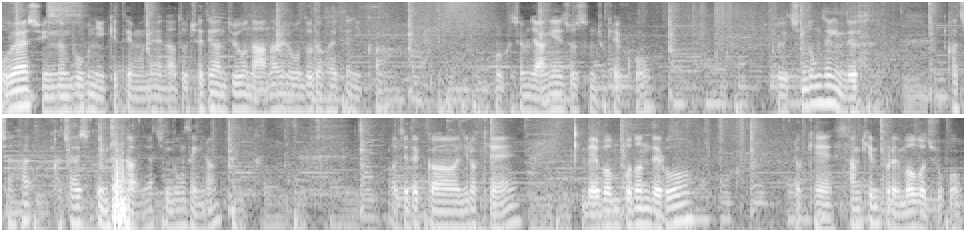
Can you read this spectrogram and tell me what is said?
오해할 수 있는 부분이 있기 때문에 나도 최대한 듀오는 안 하려고 노력할 테니까 뭐그점 양해해 줬으면 좋겠고 그 친동생인데 같이 하, 같이 할 수도 있는 거 아니야? 친동생이랑? 어찌됐건 이렇게 매번 보던 대로 이렇게 3캠프를 먹어주고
